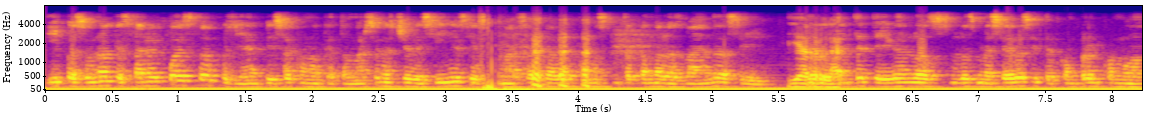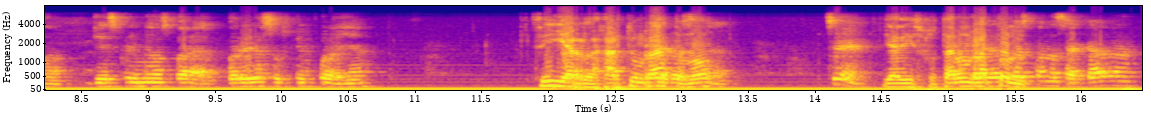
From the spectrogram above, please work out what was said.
y pues uno que está en el puesto, pues ya empieza como que a tomarse unas chevecillas y es más a ver cómo están tocando las bandas y, de repente te llegan los, los meseros y te compran como 10 primeros para, para ir a surfir por allá. Sí, y a relajarte un rato, ¿no? Sí. Y a disfrutar un y rato. Después cuando se acaba,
